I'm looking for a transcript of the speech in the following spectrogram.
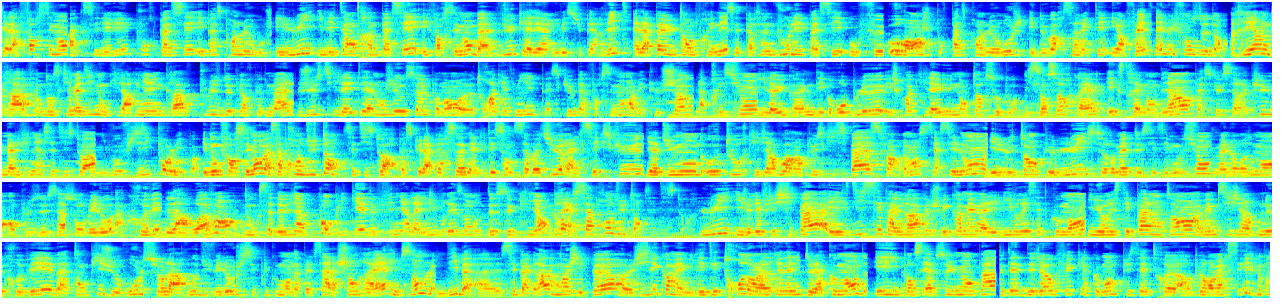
Elle a forcément accéléré pour passer et pas se prendre le rouge. Et lui, il était en train de passer et forcément, bah, vu qu'elle est arrivée super vite, elle a pas eu le temps de freiner. Cette personne voulait passer au feu orange pour pas se prendre le rouge et devoir s'arrêter. Et en fait, elle lui fonce dedans. Rien de grave. Dans ce qu'il m'a dit, donc il a rien eu de grave, plus de peur que de mal. Juste, il a été allongé au sol pendant 3-4 euh, minutes parce que bah, forcément, avec le choc, la pression, il a eu quand même des gros bleus et je crois qu'il a eu une entorse au doigt. Il s'en sort quand même extrêmement bien parce que ça aurait pu mal finir cette histoire niveau physique pour lui quoi. Et donc forcément, bah, ça prend du temps cette histoire parce que la personne, elle descend de sa voiture, elle s'excuse, il y a du monde autour qui vient voir un peu ce qui se passe, enfin vraiment c'est assez long et le temps que lui se remette de ses émotions, malheureusement en plus de ça son vélo a crevé la roue avant donc ça devient compliqué de finir la livraison de ce client. Bref ça prend du temps cette histoire. Lui, il réfléchit pas et il se dit c'est pas grave, je vais quand même aller livrer cette commande. Il lui restait pas longtemps, même si j'ai un pneu crevé, bah tant pis, je roule sur la roue du vélo, je sais plus comment on appelle ça, la chambre à air, il me semble. Il me dit bah c'est pas grave, moi j'ai peur, j'y vais quand même. Il était trop dans l'adrénaline de la commande et il pensait absolument pas peut-être déjà au fait que la commande puisse être un peu renversée, enfin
